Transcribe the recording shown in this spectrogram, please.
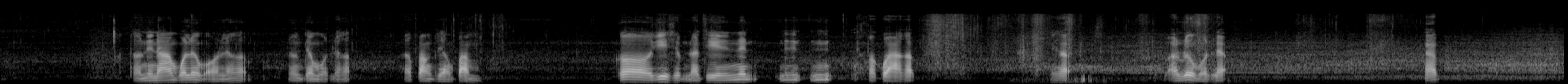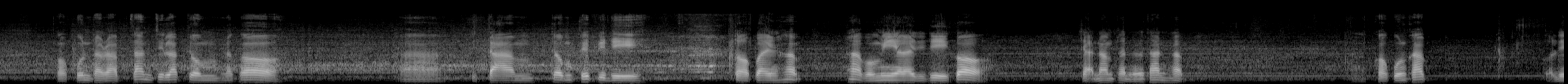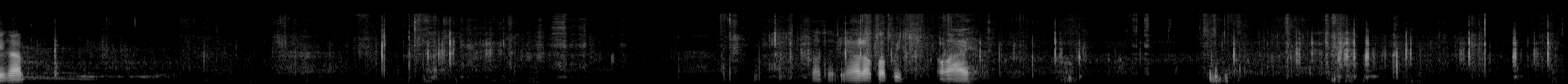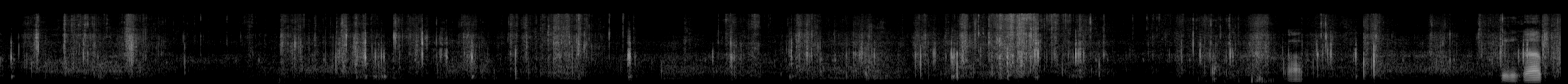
ตอนนี้น้ำก็เริ่มอ่อนแล้วครับ เริ่มจะหมดแล้วครับฟังเสียงปั๊ม ก็ยี่สิบนาทีนิดนิดกว่ากว่าๆครับ นี่ครับปั๊มเริ่มหมดแล้วครับ ขอบคุณสำหรับท่านที่รับชมแล้วก็ติดตามชมคลิปดีๆ ต่อไปนะครับ ถ้าผมมีอะไรดีๆ ก็จะนำเสนอท่านครับ ขอบคุณครับ สวัสดีครับพอเสร็จแล้วเราก็ปิดไว้ ค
